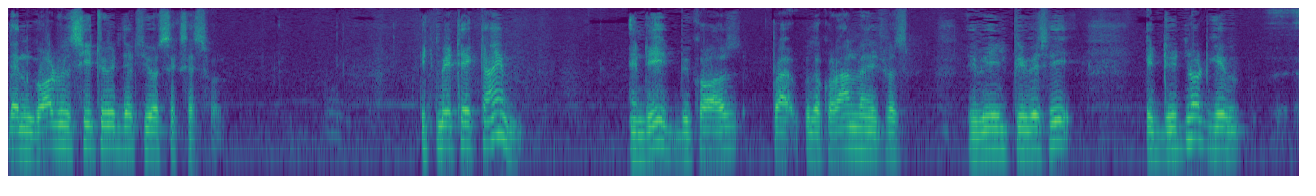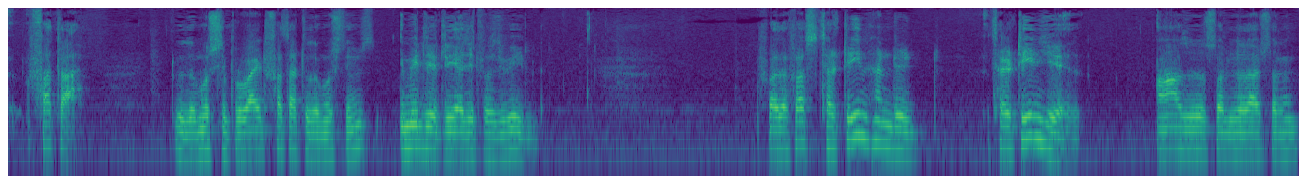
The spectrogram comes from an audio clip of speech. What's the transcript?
then God will see to it that you are successful. It may take time, indeed, because the Quran, when it was revealed previously, it did not give fatah to the Muslims, provide fatah to the Muslims immediately as it was revealed. For the first 1300, 13 years, Anazul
